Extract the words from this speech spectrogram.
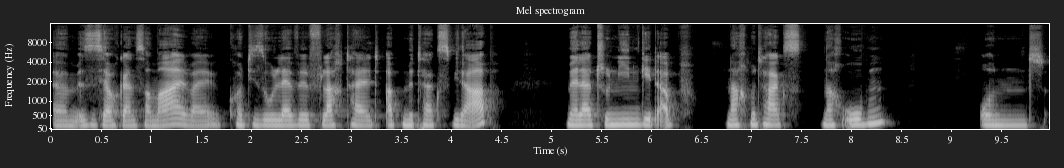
ähm, ist es ja auch ganz normal, weil Cortisol-Level flacht halt ab mittags wieder ab. Melatonin geht ab nachmittags nach oben. Und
